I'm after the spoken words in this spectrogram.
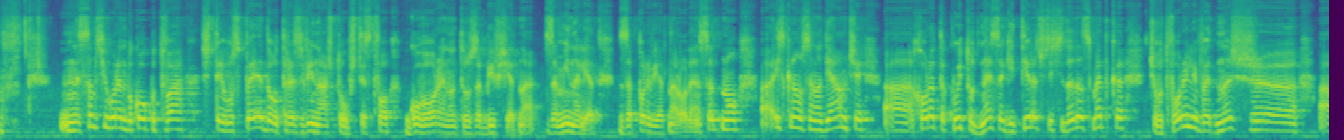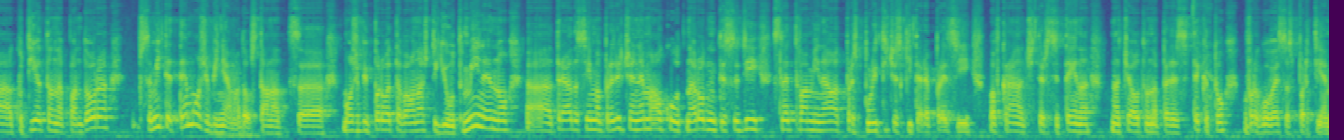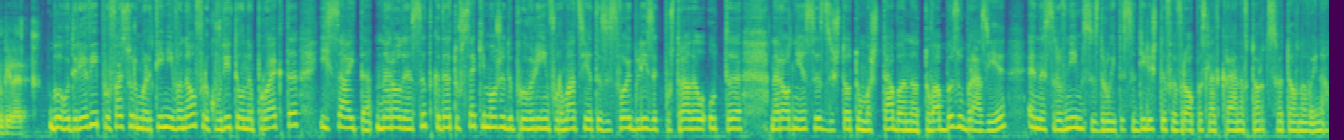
не съм сигурен доколко това ще успее да отразви нашето общество, говореното за бившият, за миналият, за първият народен съд, но а, искрено се надявам, че а, хората, които днес агитират, ще си дадат сметка, че отворили веднъж а, а, котията на Пандора, самите те може би няма да останат. А, може би първата вълна ще ги отмине, но а, трябва да се има предвид, че немалко от народните съди след това минават през политическите репресии в края на 40-те и на началото на 50-те като врагове с партиен билет. Благодаря ви, професор Мартин Иванов, ръководител на проекта и сайта Народен съд, където всеки може да провери информацията за свой близък пострадал от е, Народния съд, защото мащаба на това безобразие е несравним с другите съдилища в Европа след края на Втората световна война.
